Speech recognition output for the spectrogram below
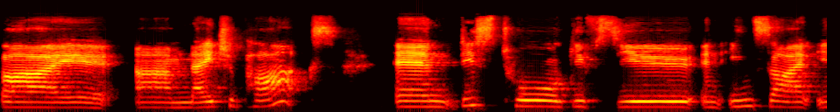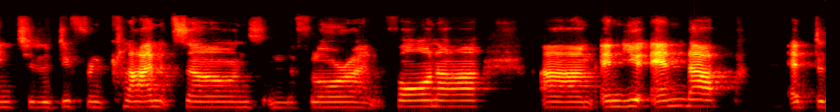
by um, nature parks. And this tour gives you an insight into the different climate zones in the flora and fauna. Um, and you end up at the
